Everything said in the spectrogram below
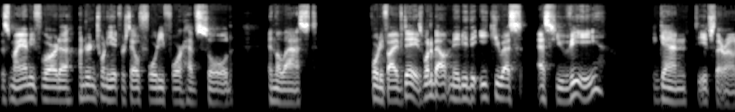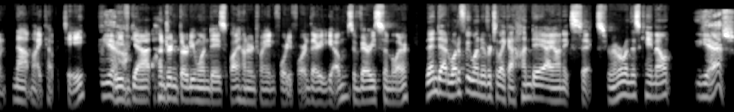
This is Miami, Florida. 128 for sale, 44 have sold in the last 45 days. What about maybe the EQS SUV, again, to each their own, not my cup of tea. Yeah. We've got 131 days supply, 128 and 44. There you go. So very similar. Then, Dad, what if we went over to like a Hyundai Ioniq 6? Remember when this came out? Yes.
